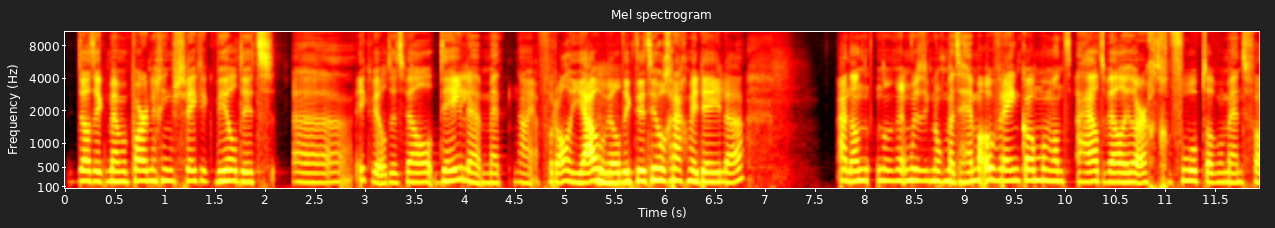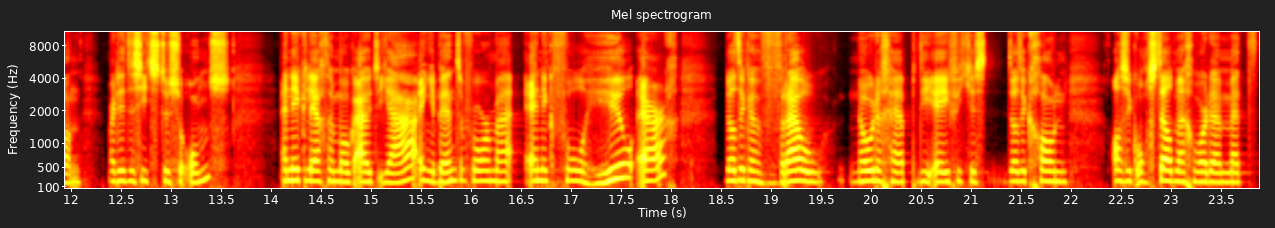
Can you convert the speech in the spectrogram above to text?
Dat ik met mijn partner ging bespreken, ik wil dit, uh, ik wil dit wel delen met, nou ja, vooral jou hmm. wilde ik dit heel graag mee delen. En dan, dan moest ik nog met hem overeenkomen, want hij had wel heel erg het gevoel op dat moment van, maar dit is iets tussen ons. En ik legde hem ook uit, ja, en je bent er voor me. En ik voel heel erg dat ik een vrouw nodig heb die eventjes, dat ik gewoon, als ik ongesteld ben geworden met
